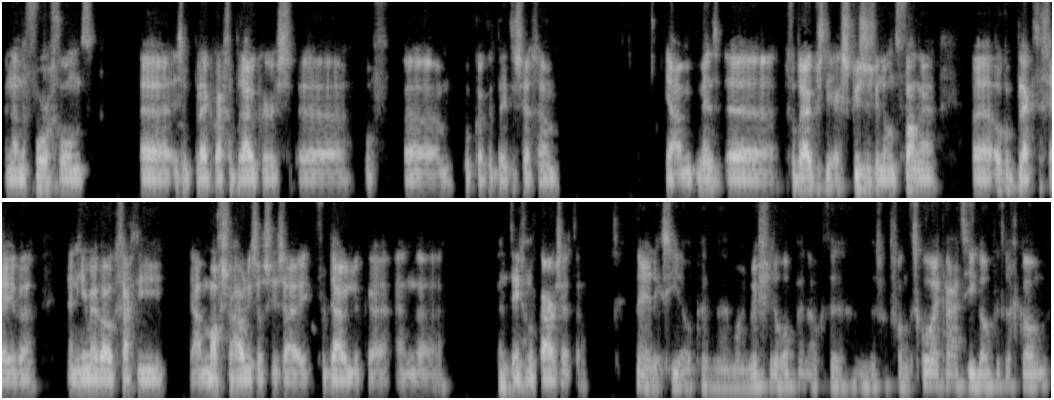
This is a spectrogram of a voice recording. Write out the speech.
En aan de voorgrond is een plek waar gebruikers of uh, hoe kan ik het beter zeggen? Ja, gebruikers die excuses willen ontvangen, ook een plek te geven. En hiermee wou ik graag die ja, machtsverhouding, zoals je zei, verduidelijken en, en hmm. tegen elkaar zetten. Nee, en ik zie ook een mooi musje erop en ook de, de soort van de scorekaart zie ik ook weer terugkomen.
